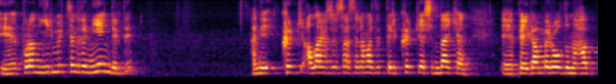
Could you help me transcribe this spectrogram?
e, Kur'an'ı 23 senede niye indirdi? Hani 40 Allah Resulü sallallahu aleyhi ve sellem Hazretleri 40 yaşındayken e, peygamber olduğunu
